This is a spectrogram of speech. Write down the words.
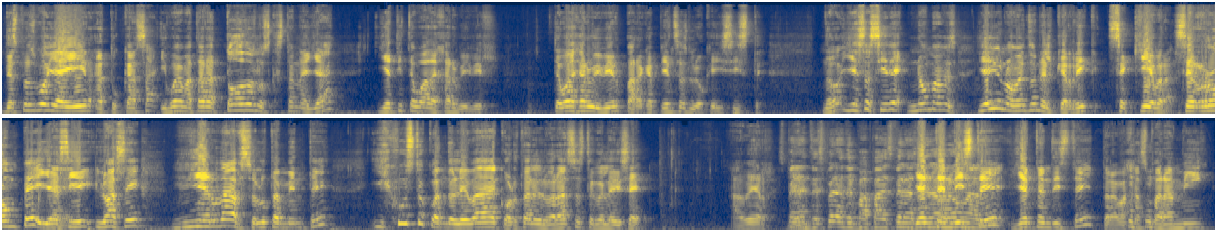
Después voy a ir a tu casa y voy a matar a todos los que están allá. Y a ti te voy a dejar vivir. Te voy a dejar vivir para que pienses lo que hiciste. ¿No? Y es así de, no mames. Y hay un momento en el que Rick se quiebra, se rompe y así lo hace mierda absolutamente. Y justo cuando le va a cortar el brazo, este güey le dice, a ver, Espérate, espérate, papá, espérate. ¿ya broma, entendiste? ¿Ya entendiste? Trabajas para mí.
